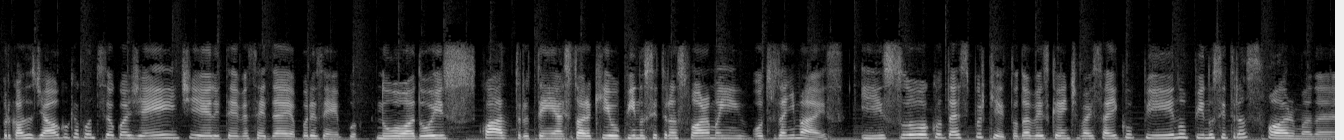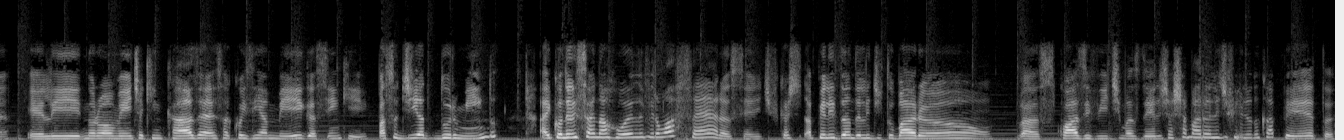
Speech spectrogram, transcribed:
por causa de algo que aconteceu com a gente, ele teve essa ideia. Por exemplo, no A24 tem a história que o pino se transforma em outros animais. E isso acontece porque toda vez que a gente vai sair com o Pino, o Pino se transforma, né? Ele normalmente aqui em casa é essa coisinha meiga, assim, que passa o dia dormindo. Aí quando ele sai na rua, ele vira uma fera, assim. A gente fica apelidando ele de tubarão. As quase vítimas dele já chamaram ele de filho do capeta.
